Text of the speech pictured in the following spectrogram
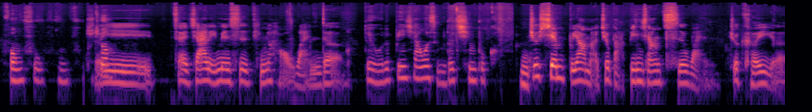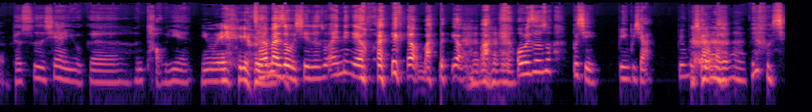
丰富丰富。所以在家里面是挺好玩的。对，我的冰箱为什么都清不空？你就先不要嘛，就把冰箱吃完就可以了。可是现在有个很讨厌，因为有才卖时候我先生说，哎，那个要买，那个要买，那个要买。我每次都说不行，冰不下。冰不下，冰不下。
